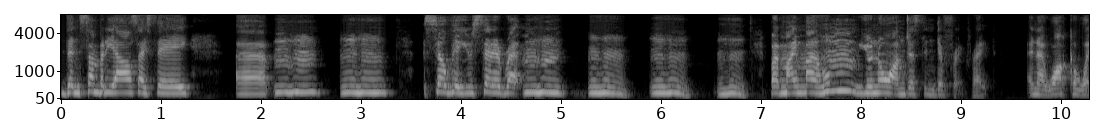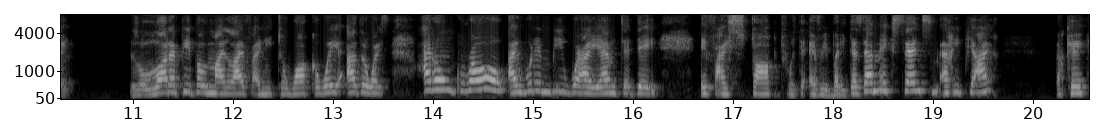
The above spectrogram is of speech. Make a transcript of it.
than somebody else. I say, uh, mm-hmm, mm-hmm. Sylvia, you said it right. Mm-hmm, mm-hmm, mm-hmm, mm-hmm. But my my hmm, you know, I'm just indifferent, right? And I walk away. There's a lot of people in my life I need to walk away. Otherwise, I don't grow. I wouldn't be where I am today if I stopped with everybody. Does that make sense, Marie Pierre? Okay,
